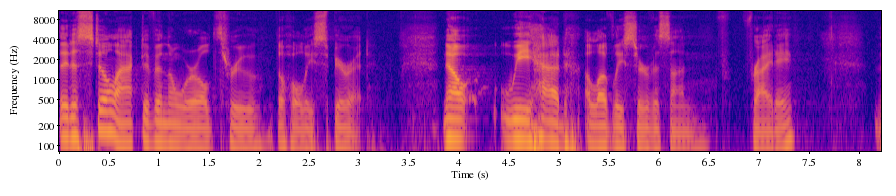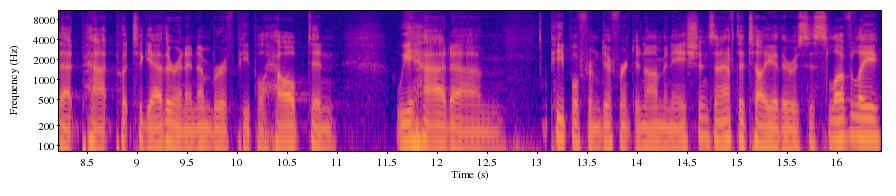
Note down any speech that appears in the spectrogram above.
that is still active in the world through the Holy Spirit. Now, we had a lovely service on Friday that Pat put together, and a number of people helped. And we had um, people from different denominations. And I have to tell you, there was this lovely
